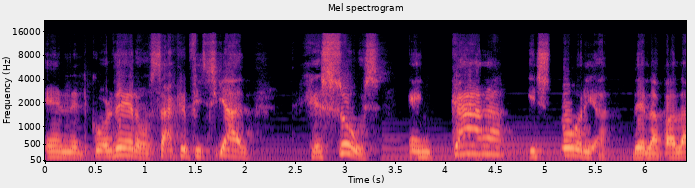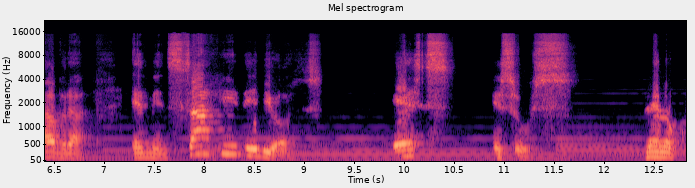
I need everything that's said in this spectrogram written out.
en el cordero sacrificial, Jesús. En cada historia de la palabra, el mensaje de Dios es Jesús. Pero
